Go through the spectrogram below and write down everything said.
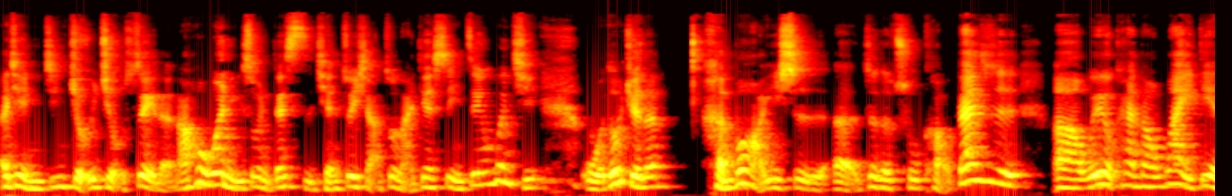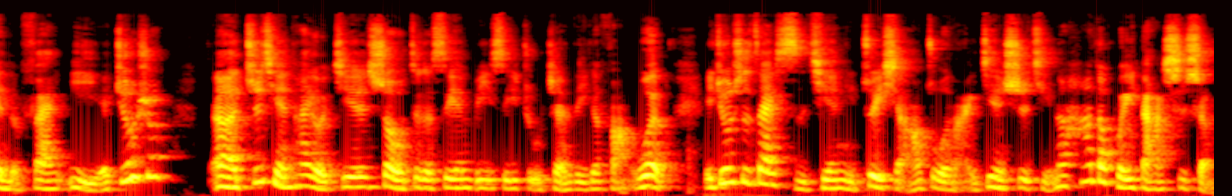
而且你已经九十九岁了，然后问你说你在死前最想做哪件事情？这些问题我都觉得很不好意思，呃，这个出口。但是呃，我有看到外电的翻译，也就是说，呃，之前他有接受这个 CNBC 主持人的一个访问，也就是在死前你最想要做哪一件事情？那他的回答是什么？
